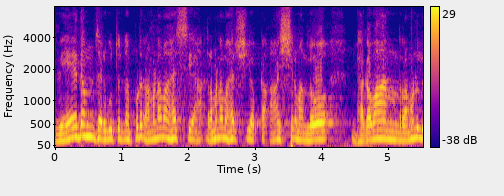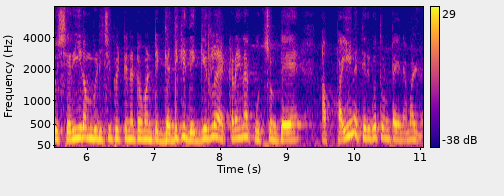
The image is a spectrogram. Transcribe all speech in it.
వేదం జరుగుతున్నప్పుడు రమణ మహర్షి రమణ మహర్షి యొక్క ఆశ్రమంలో భగవాన్ రమణులు శరీరం విడిచిపెట్టినటువంటి గదికి దగ్గరలో ఎక్కడైనా కూర్చుంటే ఆ పైన తిరుగుతుంటాయి నెమళ్ళు.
